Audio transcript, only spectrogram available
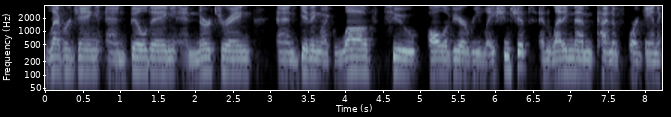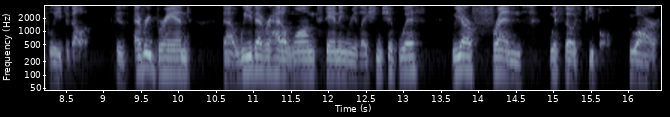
leveraging and building and nurturing and giving like love to all of your relationships and letting them kind of organically develop. Because every brand that we've ever had a long standing relationship with, we are friends with those people who are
